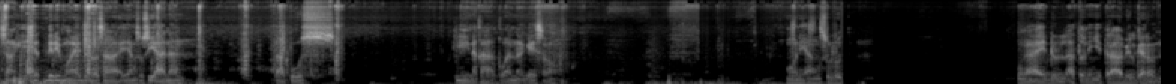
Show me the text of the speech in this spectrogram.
Isang isyat diri mga idol sa iyang susianan tapos i nakakuha na guys oh. Muni ang sulod. Mga idol ato ning i-travel karon.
